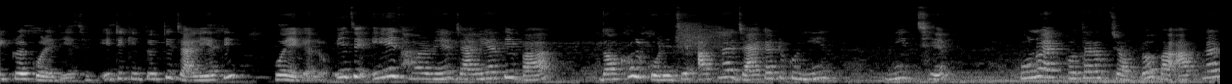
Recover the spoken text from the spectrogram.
বিক্রয় করে দিয়েছেন। এটি কিন্তু একটি জালিয়াতি হয়ে গেল। এই যে এই ধরনের জালিয়াতি বা দখল করে যে আপনার জায়গাটুকু নিয়ে নিচ্ছে কোনো এক প্রতারক চক্র বা আপনার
